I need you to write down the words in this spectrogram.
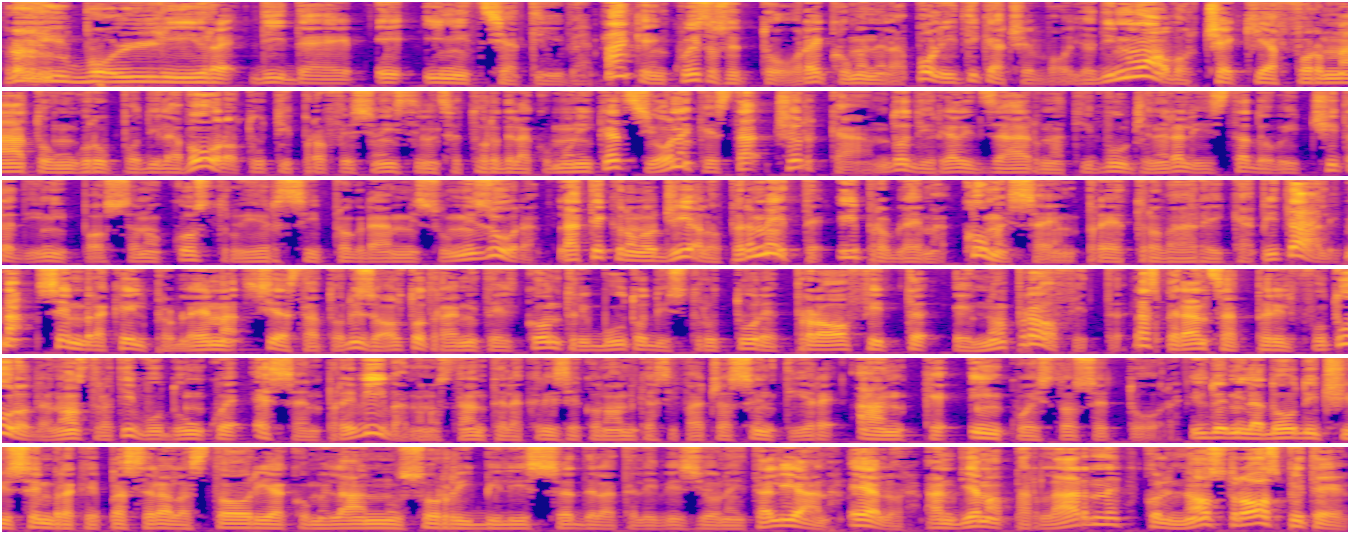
ribollire di idee e iniziative. Anche in questo settore, come nella politica, c'è voglia di nuovo. C'è chi ha formato un gruppo di lavoro lavoro, tutti i professionisti nel settore della comunicazione, che sta cercando di realizzare una TV generalista dove i cittadini possano costruirsi programmi su misura. La tecnologia lo permette, il problema, come sempre, è trovare i capitali, ma sembra che il problema sia stato risolto tramite il contributo di strutture profit e no profit. La speranza per il futuro della nostra TV dunque è sempre viva, nonostante la crisi economica si faccia sentire anche in questo settore. Il 2012 sembra che passerà la storia come l'annus horribilis della televisione italiana italiana. E allora andiamo a parlarne con il nostro ospite.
